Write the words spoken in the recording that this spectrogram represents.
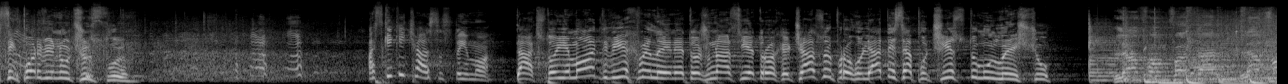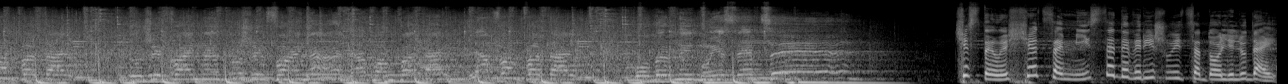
До сих пор вину чувствую. А скільки часу стоїмо? Так, стоїмо дві хвилини, тож в нас є трохи часу прогулятися по чистому лищу. Ля фам фаталь, ля фам фаталь, дуже файна, дуже файна, ля фам фаталь, ля фам фаталь, поверни моє серце. Чистилище це місце, де вирішуються долі людей.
